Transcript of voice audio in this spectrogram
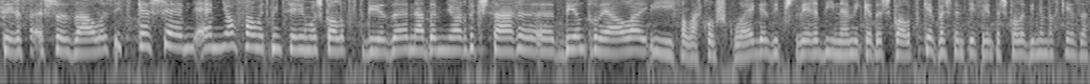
ter as suas aulas, e porque acho que é a melhor forma de conhecerem uma escola portuguesa, nada melhor do que estar eh, dentro dela e falar com os colegas e perceber a dinâmica da escola, porque é bastante diferente da escola dinamarquesa.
